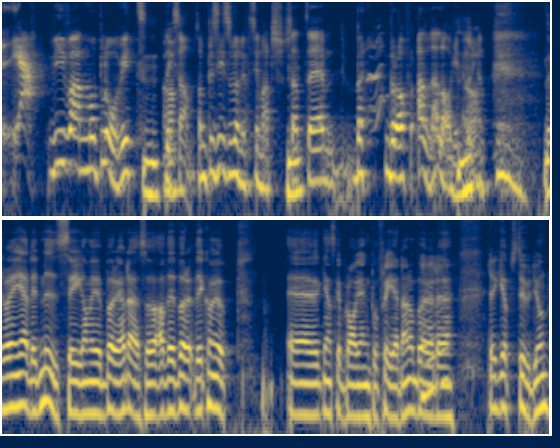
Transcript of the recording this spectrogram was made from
ja! Vi vann mot Blåvitt. Mm. Liksom. Som precis vunnit sin match. Mm. Så att eh, bra för alla lag i Ja. helgen. Det var en jävligt mysig, om vi börjar där så, ja, vi, bör, vi kom ju upp eh, ganska bra gäng på fredagen och började Mm. rigga upp studion.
